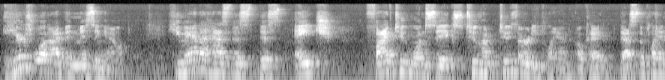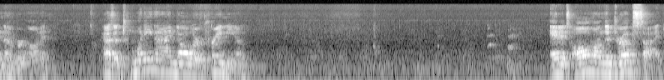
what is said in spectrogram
here's what I've been missing out. Humana has this, this H5216 230 plan, okay? That's the plan number on it. Has a $29 premium. And it's all on the drug side.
